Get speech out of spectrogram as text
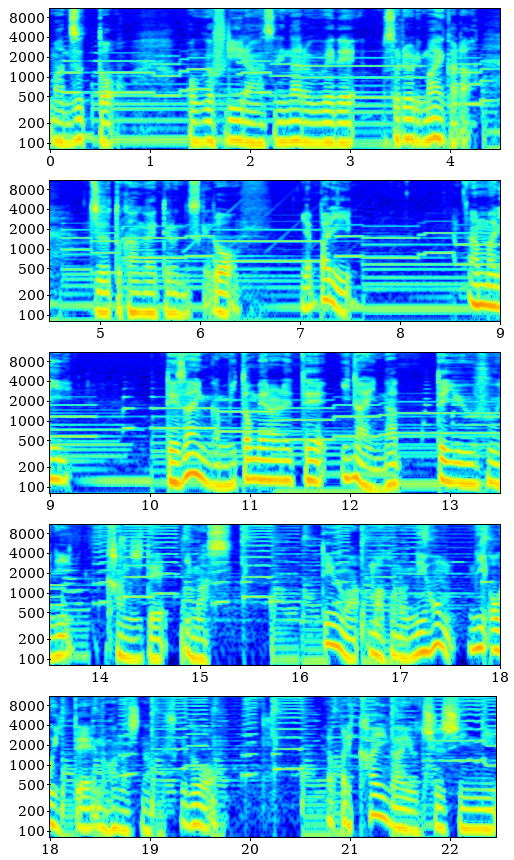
まあ、ずっと僕がフリーランスになる上でそれより前からずっと考えてるんですけどやっぱりあんまりデザインが認められていないなっていうふうに感じています。っていうのは、まあ、この日本においての話なんですけどやっぱり海外を中心に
